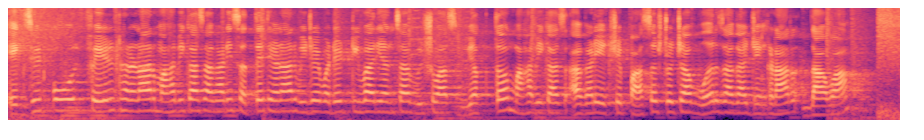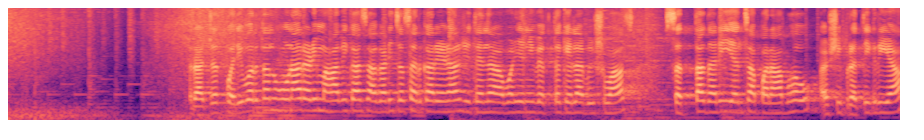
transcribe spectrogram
एक्झिट पोल फेल ठरणार महाविकास आघाडी सत्तेत येणार विजय वडेट्टीवार यांचा विश्वास व्यक्त महाविकास आघाडी एकशे पासष्टच्या वर जागा जिंकणार दावा. राज्यात परिवर्तन होणार आणि महाविकास आघाडीचं सरकार येणार जितेंद्र आव्हाड यांनी व्यक्त केला विश्वास. सत्ताधारी यांचा पराभव अशी प्रतिक्रिया.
